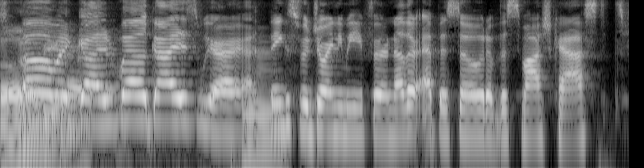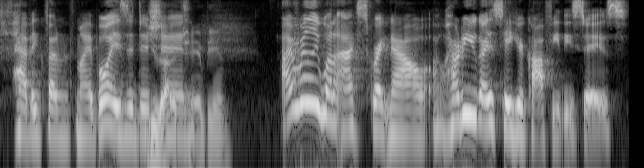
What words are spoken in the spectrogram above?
Oh my god. Well, guys, we are Hmm. thanks for joining me for another episode of the Smoshcast. It's having fun with my boys edition. You edition. got a champion. I really want to ask right now, how do you guys take your coffee these days?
